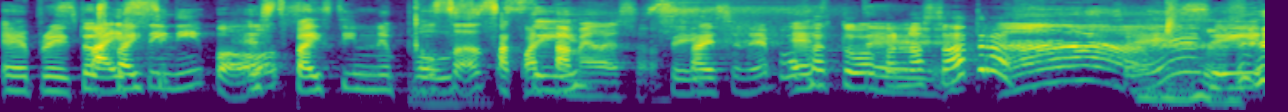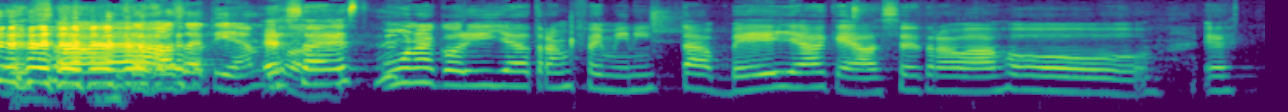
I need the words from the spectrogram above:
el proyecto Spicy Spicy, Nipples. Spicy Nipples. Entonces, cuéntame sí, de eso. sí. Spicy Nipples estuvo con Este, nosotros. Ah, Sí, esa, hace tiempo. esa es una corilla transfeminista bella que hace trabajo este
